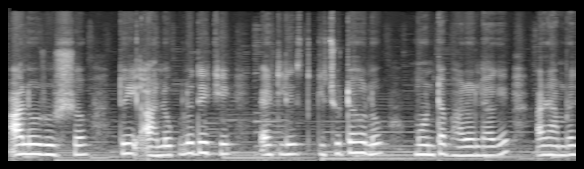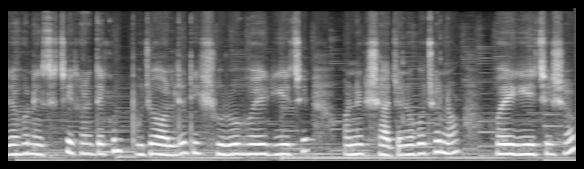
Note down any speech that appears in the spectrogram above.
আলোর উৎসব। তো এই আলোগুলো দেখে অ্যাটলিস্ট কিছুটা হলেও মনটা ভালো লাগে। আর আমরা যখন এসেছি, এখানে দেখুন পুজো অলরেডি শুরু হয়ে গিয়েছে। অনেক সাজানো গোছানো হয়ে গিয়েছে সব।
